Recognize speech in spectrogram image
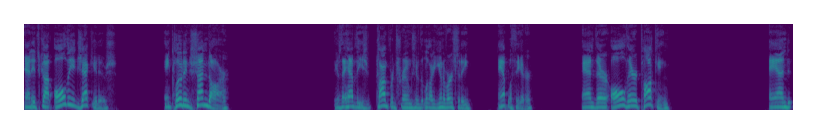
And it's got all the executives, including Sundar, because they have these conference rooms that look like a university amphitheater, and they're all there talking. And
